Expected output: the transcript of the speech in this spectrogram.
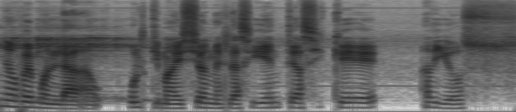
Nos vemos en la última edición, es la siguiente, así que adiós.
